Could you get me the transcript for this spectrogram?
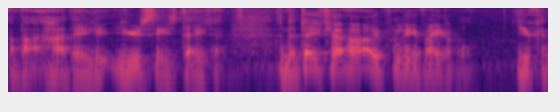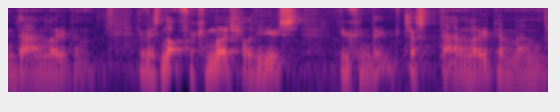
about how they use these data. And the data are openly available. You can download them. If it's not for commercial use, you can just download them and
